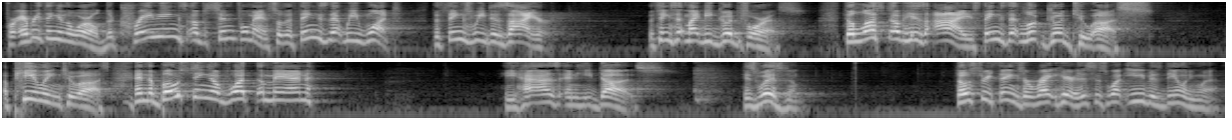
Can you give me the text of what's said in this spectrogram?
for everything in the world, the cravings of sinful man, so the things that we want, the things we desire, the things that might be good for us, the lust of his eyes, things that look good to us, appealing to us, and the boasting of what the man he has and he does, his wisdom. Those three things are right here. This is what Eve is dealing with.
